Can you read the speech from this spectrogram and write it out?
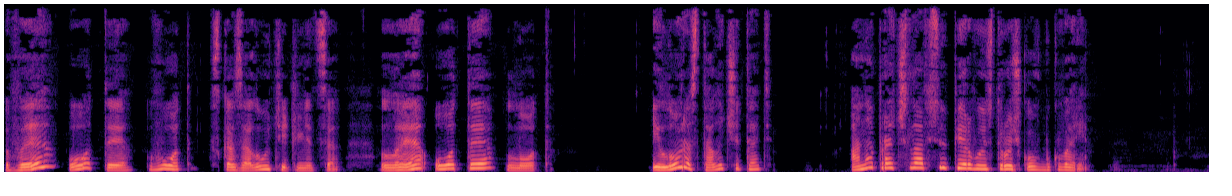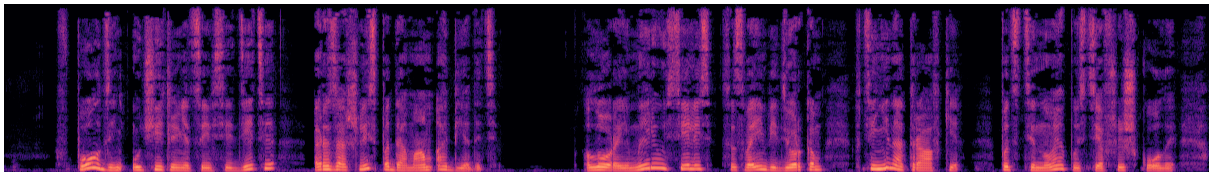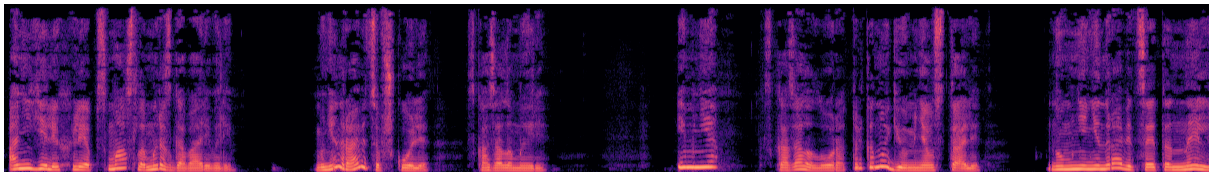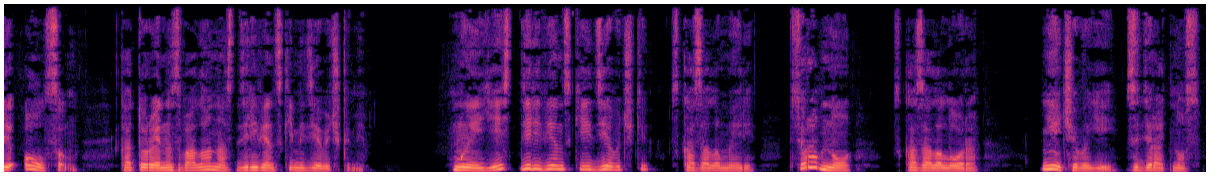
В-О-Т, вот, сказала учительница. Л-О-Т, лот и Лора стала читать. Она прочла всю первую строчку в букваре. В полдень учительница и все дети разошлись по домам обедать. Лора и Мэри уселись со своим ведерком в тени на травке под стеной опустевшей школы. Они ели хлеб с маслом и разговаривали. «Мне нравится в школе», — сказала Мэри. «И мне», — сказала Лора, — «только ноги у меня устали. Но мне не нравится эта Нелли Олсон, которая назвала нас деревенскими девочками. Мы и есть деревенские девочки, сказала Мэри. Все равно, сказала Лора. Нечего ей задирать нос.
